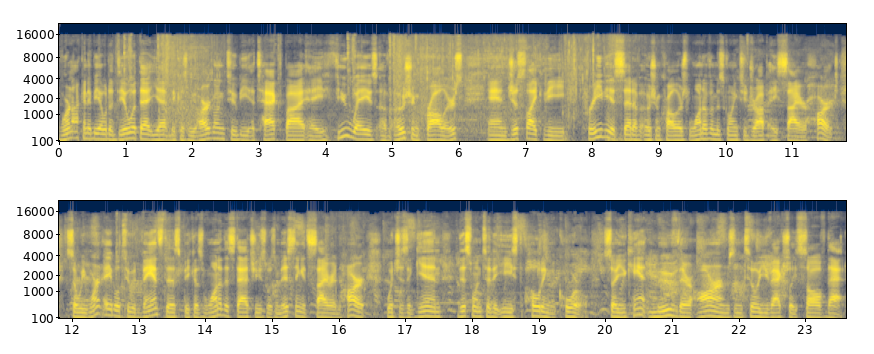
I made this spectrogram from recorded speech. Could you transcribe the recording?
we're not going to be able to deal with that yet because we are going to be attacked by a few waves of ocean crawlers. And just like the previous set of ocean crawlers, one of them is going to drop a siren heart. So we weren't able to advance this because one of the statues was missing its siren heart, which is again, this one to the east holding the coral. So you can't move their arms until you've actually solved that.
